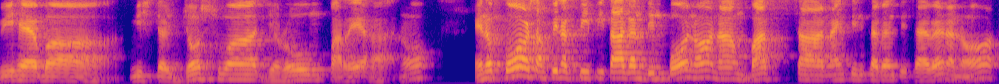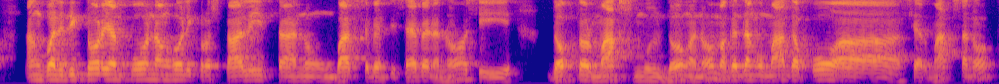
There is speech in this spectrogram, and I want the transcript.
we have uh, Mr. Joshua Jerome Pareha, no? And of course, ang pinagpipitagan din po no ng batch sa 1977 ano, ang valedictorian po ng Holy Cross College sa nung batch 77 ano, si Dr. Max Muldong ano. Magandang umaga po uh, Sir Max ano.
